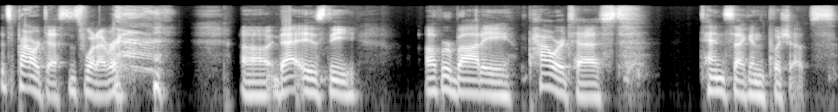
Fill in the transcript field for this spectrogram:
it's a power test. It's whatever. uh, that is the upper body power test 10 second push-ups.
